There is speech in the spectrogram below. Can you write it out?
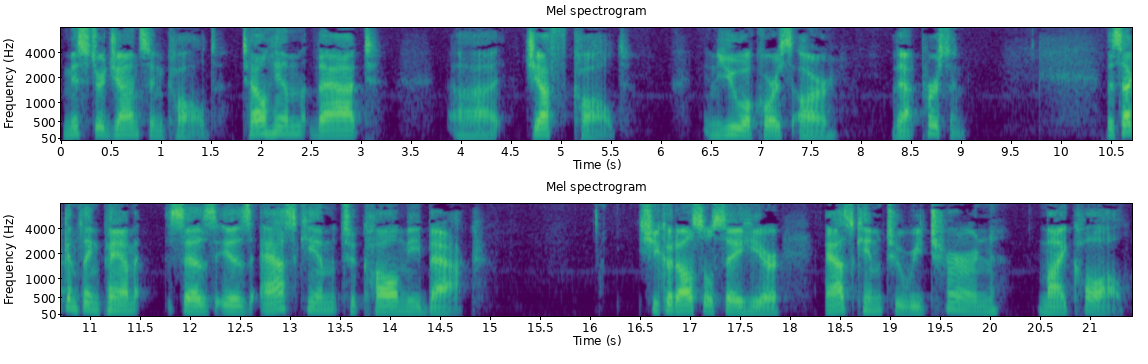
Mr. Johnson called. Tell him that uh, Jeff called. And you, of course, are that person. The second thing Pam says is ask him to call me back. She could also say here, ask him to return my call.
